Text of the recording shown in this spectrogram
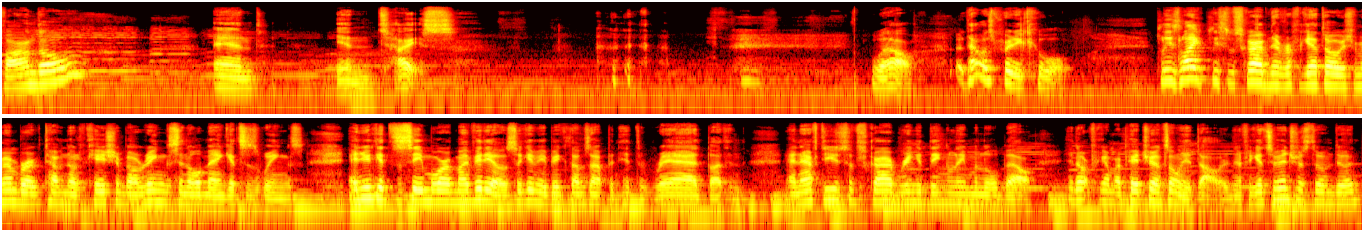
fondle, and entice. well, that was pretty cool. Please like, please subscribe. Never forget to always remember every time a notification bell rings, an old man gets his wings. And you get to see more of my videos, so give me a big thumbs up and hit the red button. And after you subscribe, ring a ding a ling my little bell. And don't forget my Patreon, it's only a dollar. And if you get some interest in what I'm doing,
